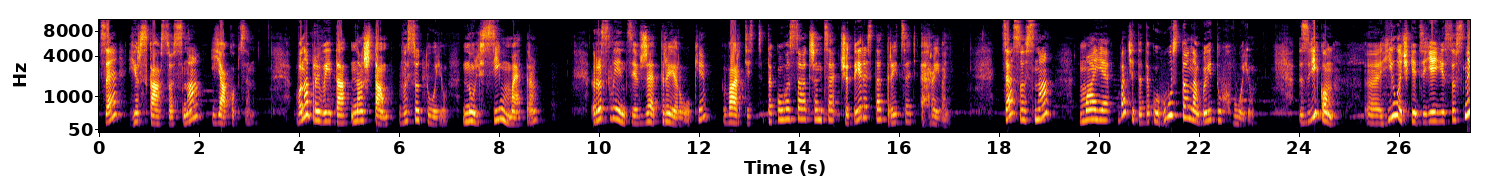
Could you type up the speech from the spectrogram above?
це гірська сосна Якобсен. Вона привита на штамп висотою 0,7 метра. Рослинці вже 3 роки. Вартість такого саджанця 430 гривень. Ця сосна має, бачите, таку густо набиту хвою. З віком е, гілочки цієї сосни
